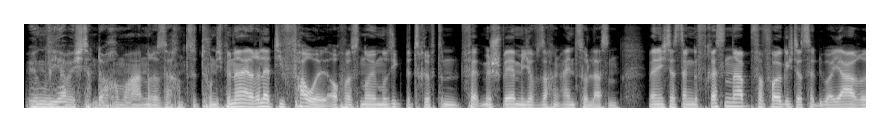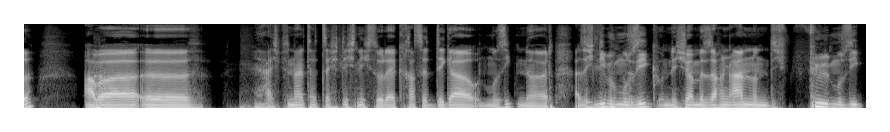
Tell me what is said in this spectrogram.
irgendwie habe ich dann doch immer andere Sachen zu tun. Ich bin halt relativ faul, auch was neue Musik betrifft und fällt mir schwer, mich auf Sachen einzulassen. Wenn ich das dann gefressen habe, verfolge ich das halt über Jahre. Aber ja. äh, ja, ich bin halt tatsächlich nicht so der krasse Digger und Musiknerd. Also ich liebe Musik und ich höre mir Sachen an und ich fühle Musik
